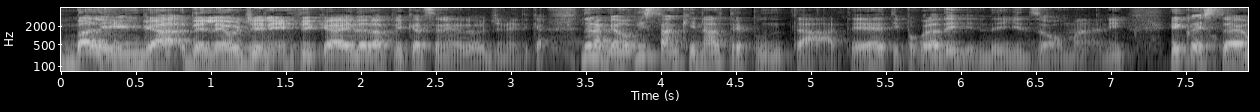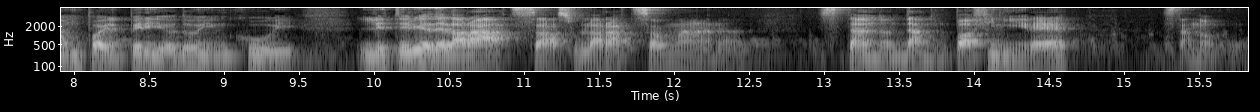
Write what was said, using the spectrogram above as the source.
balenga dell'eugenetica e dell'applicazione dell'eugenetica. Noi l'abbiamo visto anche in altre puntate, tipo quella degli, degli zoomani, e questo è un po' il periodo in cui le teorie della razza sulla razza umana stanno andando un po' a finire, stanno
